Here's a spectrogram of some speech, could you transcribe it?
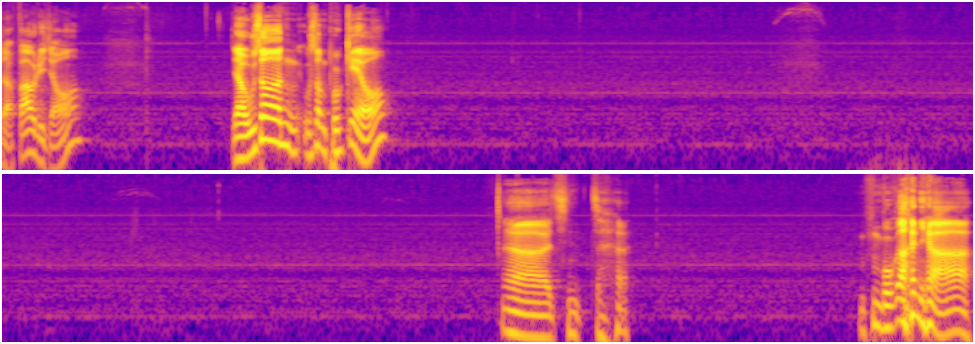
자 파울이죠. 자 우선 우선 볼게요. 아 진짜 뭐가 아니야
